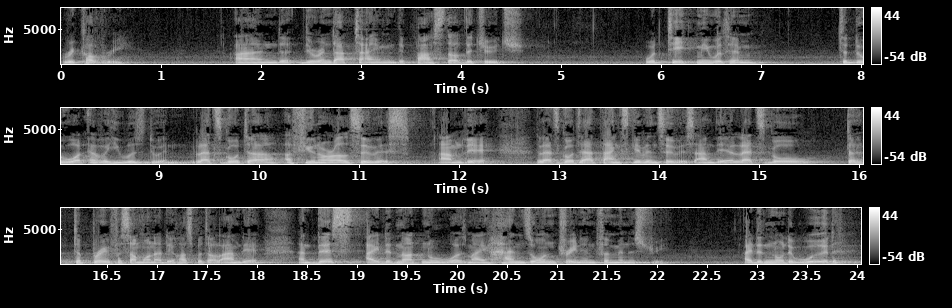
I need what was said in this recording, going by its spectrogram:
recovery. And during that time, the pastor of the church would take me with him to do whatever he was doing. Let's go to a funeral service. I'm there. Let's go to a Thanksgiving service. I'm there. Let's go to, to pray for someone at the hospital. I'm there. And this, I did not know, was my hands on training for ministry. I didn't know the word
